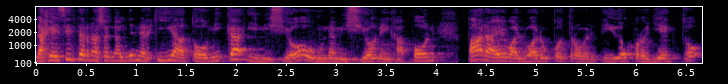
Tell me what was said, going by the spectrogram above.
La Agencia Internacional de Energía Atómica inició una misión en Japón para evaluar un controvertido proyecto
